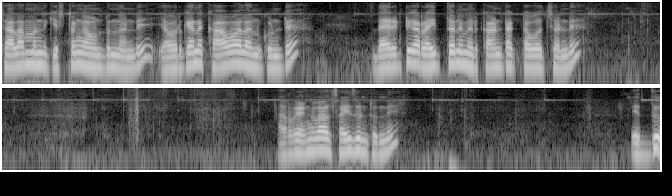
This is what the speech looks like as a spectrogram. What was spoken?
చాలామందికి ఇష్టంగా ఉంటుందండి. ఎవరికైనా కావాలనుకుంటే డైరెక్ట్గా రైతుతోనే మీరు కాంటాక్ట్ అవ్వచ్చండి. అరవై అంగుళాల సైజు ఉంటుంది. ఎద్దు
